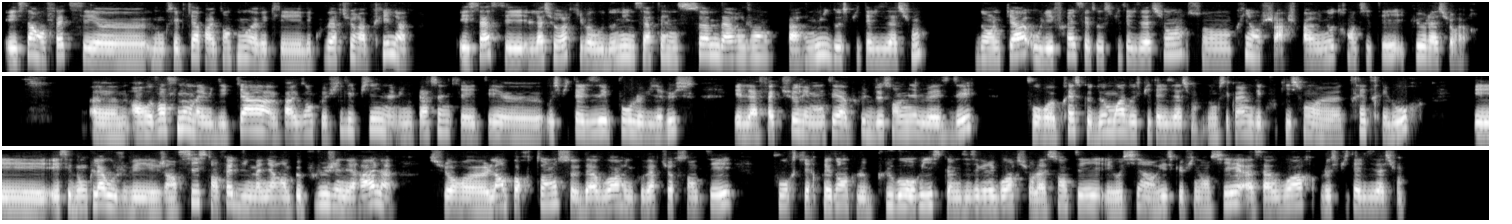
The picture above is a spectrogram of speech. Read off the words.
Et ça, en fait, c'est donc c'est le cas, par exemple, nous, avec les, les couvertures April. Et ça, c'est l'assureur qui va vous donner une certaine somme d'argent par nuit d'hospitalisation dans le cas où les frais de cette hospitalisation sont pris en charge par une autre entité que l'assureur. Euh, en revanche, nous, on a eu des cas, par exemple, aux Philippines, une personne qui a été euh, hospitalisée pour le virus et la facture est montée à plus de 200 000 USD pour euh, presque deux mois d'hospitalisation. Donc, c'est quand même des coûts qui sont très, très lourds. Et, c'est donc là où j'insiste en fait d'une manière un peu plus générale sur l'importance d'avoir une couverture santé pour ce qui représente le plus gros risque, comme disait Grégoire, sur la santé et aussi un risque financier, à savoir l'hospitalisation.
